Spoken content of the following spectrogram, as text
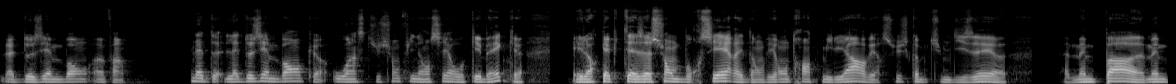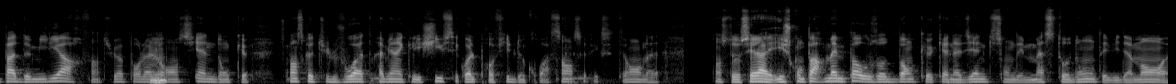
la, deuxième banque, enfin, la, deuxième banque ou institution financière au Québec. Et leur capitalisation boursière est d'environ 30 milliards versus, comme tu me disais, euh, même pas, euh, même pas 2 milliards, enfin, tu vois, pour la mmh. Laurentienne. Donc, euh, je pense que tu le vois très bien avec les chiffres, c'est quoi le profil de croissance, effectivement, dans ce dossier-là. Et je compare même pas aux autres banques canadiennes qui sont des mastodontes, évidemment,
